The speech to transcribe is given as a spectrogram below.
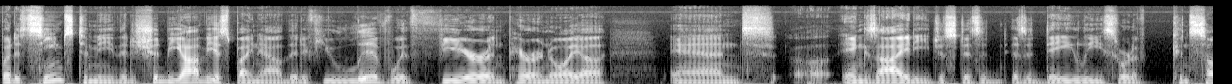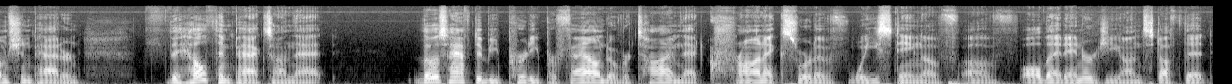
but it seems to me that it should be obvious by now that if you live with fear and paranoia and uh, anxiety just as a, as a daily sort of consumption pattern, the health impacts on that those have to be pretty profound over time that chronic sort of wasting of, of all that energy on stuff that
